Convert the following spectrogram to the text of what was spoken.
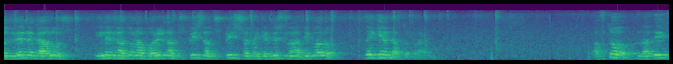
ότι δεν είναι καλούς, είναι δυνατόν να μπορεί να τους πείσει, να τους πείσει ότι θα κερδίσει τον αντίπαλο. Δεν γίνεται αυτό το πράγμα. Αυτό δηλαδή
